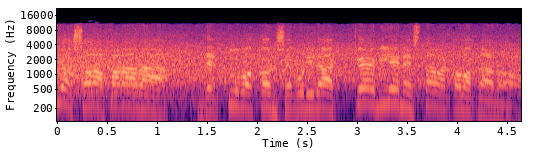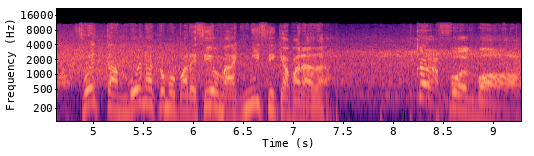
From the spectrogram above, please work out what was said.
Maravillosa la parada. Detuvo con seguridad. ¡Qué bien estaba colocado! Fue tan buena como pareció. Magnífica parada. ¡Qué fútbol!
